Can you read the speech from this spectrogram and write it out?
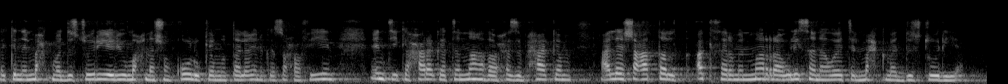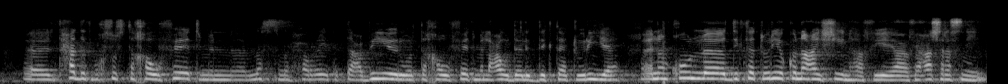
لكن المحكمة الدستورية اليوم إحنا شو نقولوا كمطلعين وكصحفيين؟ أنت كحركة النهضة وحزب حاكم علاش عطلت أكثر من مرة ولسنوات المحكمة الدستورية؟ نتحدث بخصوص تخوفات من المس من حرية التعبير والتخوفات من العودة للدكتاتورية. أنا نقول الدكتاتورية كنا عايشينها في في عشر سنين.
